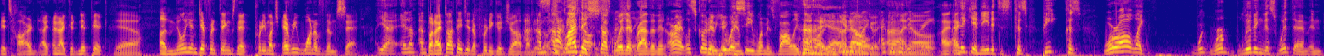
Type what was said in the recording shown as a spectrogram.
it's hard, I, and I could nitpick. Yeah. A million different things that pretty much every one of them said. Yeah, and I'm, I'm but I thought they did a pretty good job under I'm, those. I'm glad they stuck with it rather than all right. Let's go to Nitpick him. USC women's volleyball. Yeah, you no, know, I- I think he did Uh, know. great. I, I- I think you needed to because Pete because we're all like we're, we're living this with them, and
